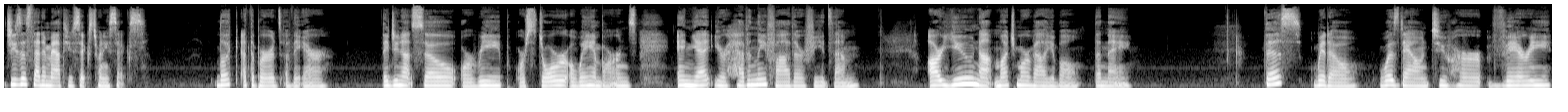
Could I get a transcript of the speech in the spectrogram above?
Jesus said in Matthew 6 26, Look at the birds of the air. They do not sow or reap or store away in barns, and yet your heavenly Father feeds them. Are you not much more valuable than they? This widow was down to her very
